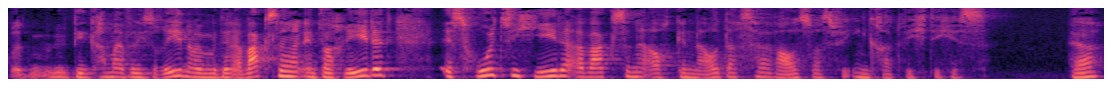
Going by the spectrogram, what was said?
mit denen kann man einfach nicht so reden, aber mit den Erwachsenen einfach redet, es holt sich jeder Erwachsene auch genau das heraus, was für ihn gerade wichtig ist. Ja?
